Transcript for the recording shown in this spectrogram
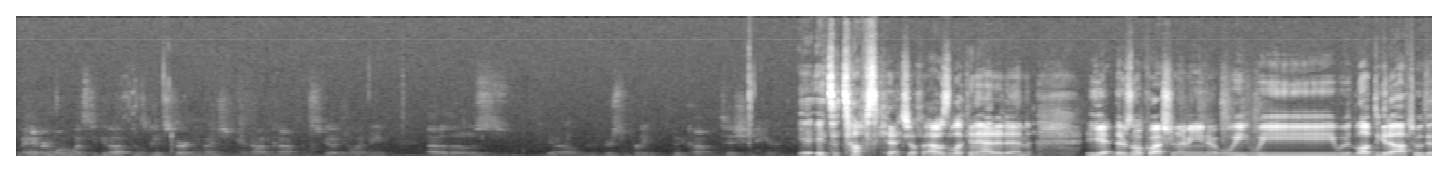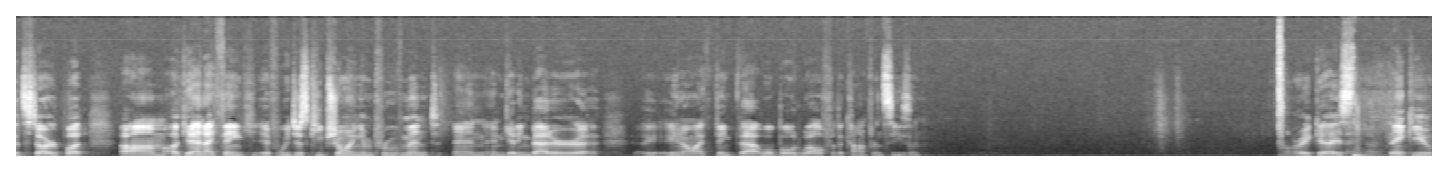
I mean, everyone wants to get off to a good start. You mentioned your non-conference schedule. I mean, out of those, you know, there's some pretty good competition here. It's a tough schedule. I was looking at it, and yeah, there's no question. I mean, we we would love to get off to a good start, but um, again, I think if we just keep showing improvement and and getting better, uh, you know, I think that will bode well for the conference season. All right, guys. Thank you.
